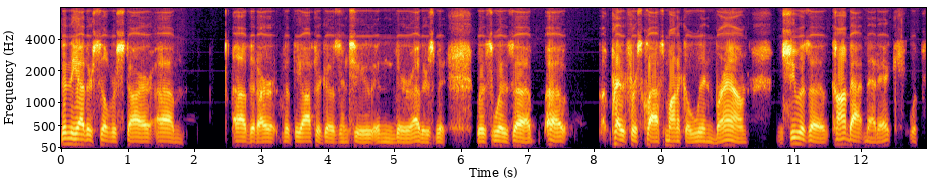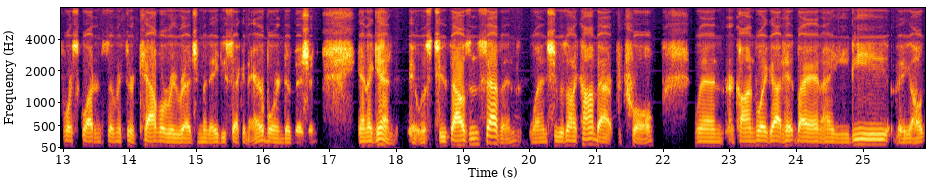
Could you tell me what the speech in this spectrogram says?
Then the other Silver Star. Um, uh, that are that the author goes into, and there are others, but was was uh, uh, Private First Class Monica Lynn Brown, she was a combat medic with 4th Squadron 73rd Cavalry Regiment, 82nd Airborne Division. And again, it was 2007 when she was on a combat patrol when her convoy got hit by an IED. They all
